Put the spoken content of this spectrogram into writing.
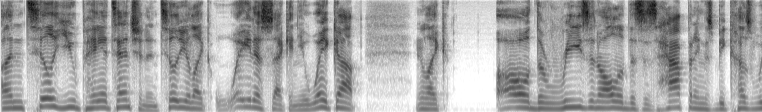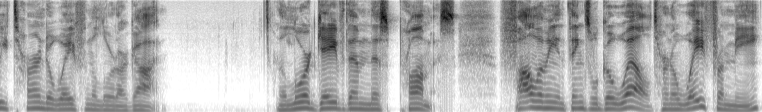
until you pay attention, until you're like, wait a second, you wake up and you're like, oh, the reason all of this is happening is because we turned away from the Lord our God. The Lord gave them this promise Follow me and things will go well. Turn away from me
